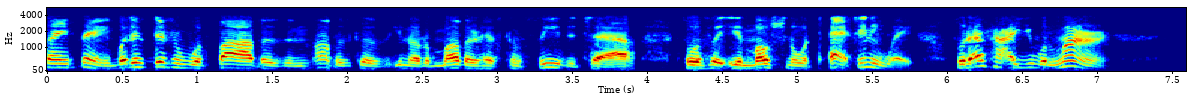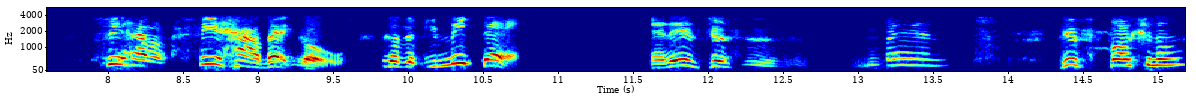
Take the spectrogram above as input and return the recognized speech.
same thing, but it's different with fathers and mothers because you know the mother has conceived the child, so it's an emotional attach anyway. So that's how you would learn. See how see how that goes. Because if you meet that, and it's just man dysfunctional,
